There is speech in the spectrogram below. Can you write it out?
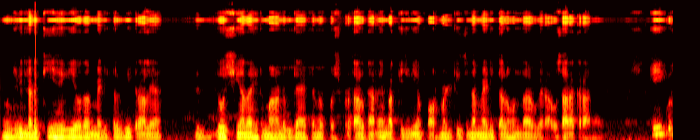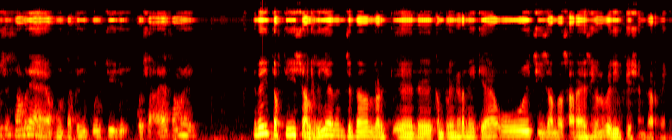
ਹੁਣ ਜਿਹੜੀ ਲੜਕੀ ਹੈਗੀ ਆ, ਉਹਦਾ ਮੈਡੀਕਲ ਵੀ ਕਰਾ ਲਿਆ ਦੋਸ਼ੀਆਂ ਦਾ ਰਿਮਾਂਡ ਵੀ ਲੈ ਕੇ ਉਹਨੂੰ ਪੁੱਛ ਪੜਤਾਲ ਕਰ ਰਹੇ ਹਾਂ। ਬਾਕੀ ਜਿਹੜੀਆਂ ਫਾਰਮੈਲਿਟੀ ਜਿੱਦਾਂ ਮੈਡੀਕਲ ਹੁੰਦਾ ਵਗੈਰਾ ਉਹ ਸਾਰਾ ਕਰਾ ਰਹੇ ਹਾਂ। ਕੀ ਕੁਝ ਸਾਹਮਣੇ ਆਇਆ ਹੁਣ ਤੱਕ ਜੀ? ਕੋਈ ਚੀਜ਼ ਕੁਝ ਆਇਆ ਸਾਹਮਣੇ? ਇਹਦੀ ਜੀ ਤਫਤੀਸ਼ ਚੱਲ ਰਹੀ ਹੈ। ਜਿੱਦਾਂ ਲੜਕੇ ਦੇ ਕੰਪਲੇਨਰ ਨੇ ਕਿਹਾ ਉਹ ਹੀ ਚੀਜ਼ਾਂ ਦਾ ਸਾਰਾ ਅਸੀਂ ਹੁਣ ਵੈਰੀਫਿਕੇਸ਼ਨ ਕਰ ਰਹੇ ਹਾਂ।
